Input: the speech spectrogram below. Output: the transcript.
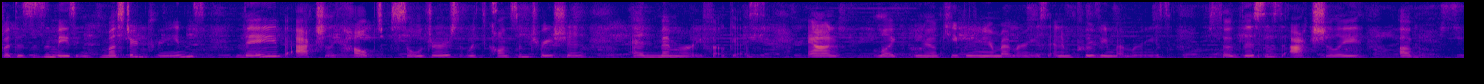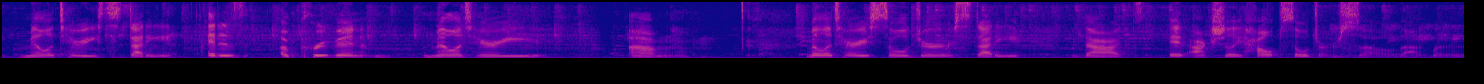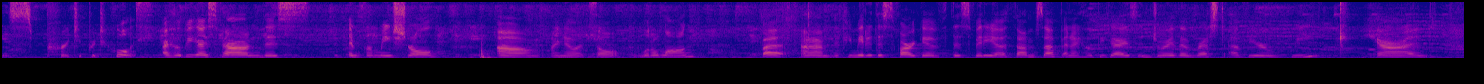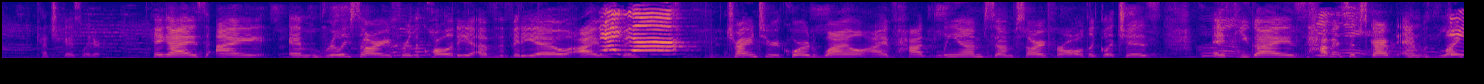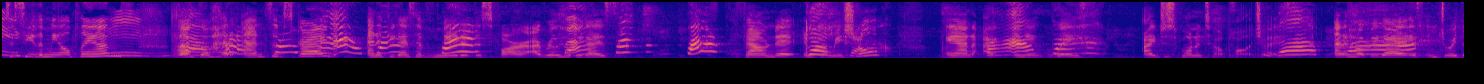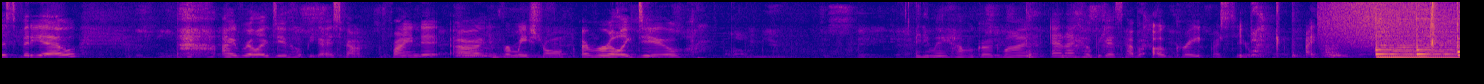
but this is amazing. Mustard greens, they've actually helped soldiers with concentration and memory focus. And like, you know, keeping your memories and improving memories. So this is actually a military study. It is a proven military um, military soldier study that it actually helps soldiers so that was pretty pretty cool. I hope you guys found this informational. Um, I know it's a little long but um, if you made it this far give this video a thumbs up and I hope you guys enjoy the rest of your week and catch you guys later Hey guys, I am really sorry for the quality of the video. I've been trying to record while I've had Liam, so I'm sorry for all the glitches. If you guys haven't subscribed and would like to see the meal plans, uh, go ahead and subscribe. And if you guys have made it this far, I really hope you guys found it informational. And I, anyways, I just wanted to apologize. And I hope you guys enjoyed this video. I really do hope you guys found find it uh, informational. I really do. Anyway, have a good one, and I hope you guys have a, great rest of your week. Bye.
